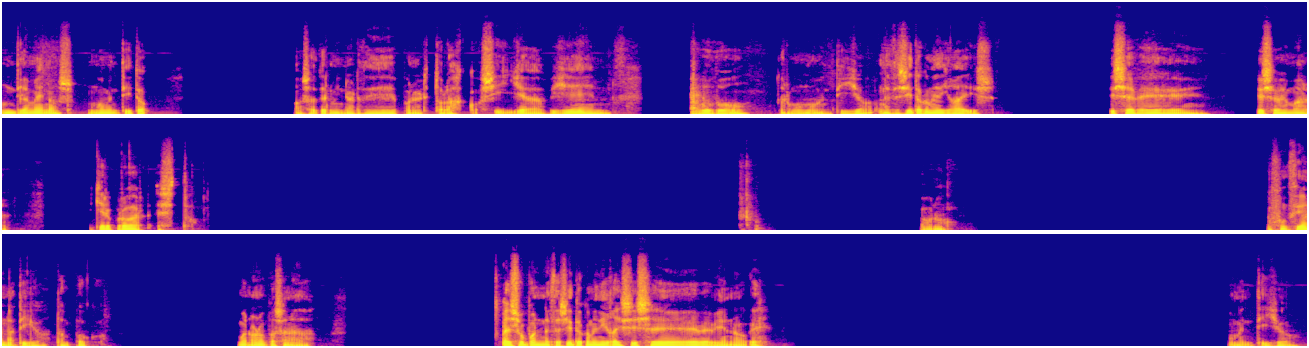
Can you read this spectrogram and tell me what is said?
un día menos. Un momentito. Vamos a terminar de poner todas las cosillas bien. Todo. Darme un momentillo. Necesito que me digáis si se ve. Si se ve mal. Quiero probar esto. ¿O no? No funciona, tío, tampoco. Bueno, no pasa nada. Eso, pues necesito que me digáis si se ve bien o qué. Un momentillo.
